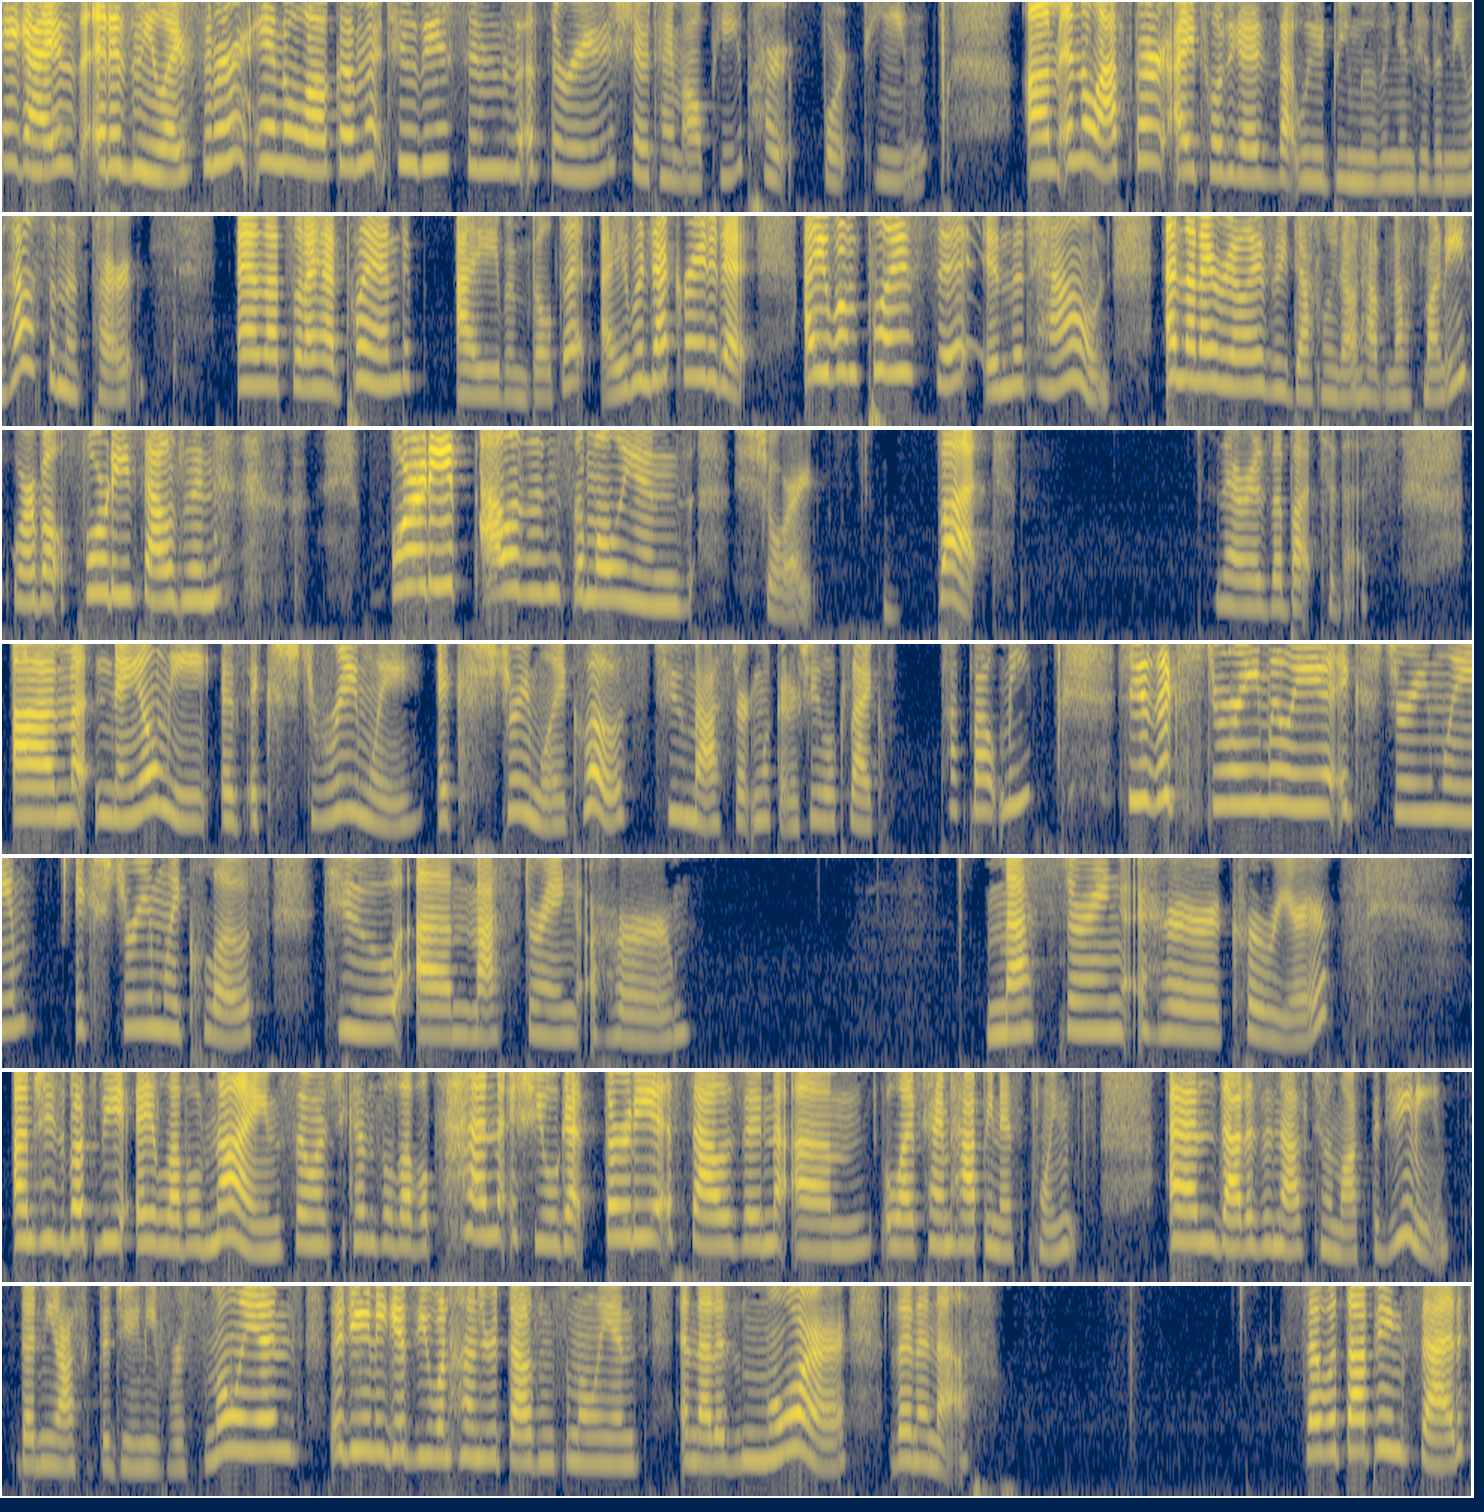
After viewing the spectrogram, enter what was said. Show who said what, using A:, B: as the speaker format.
A: Hey guys, it is me, Lifesimmer, and welcome to The Sims 3 Showtime LP Part 14. Um, in the last part, I told you guys that we would be moving into the new house in this part, and that's what I had planned. I even built it. I even decorated it. I even placed it in the town. And then I realized we definitely don't have enough money. We're about 40,000 40,000 simoleons short. But there is a but to this. Um, Naomi is extremely, extremely close to mastering. Look at her. She looks like, talk about me. She's extremely, extremely, extremely close to um, mastering her, mastering her career. Um, she's about to be a level 9, so when she comes to level 10, she will get 30,000 um, lifetime happiness points, and that is enough to unlock the genie. Then you ask the genie for simoleons. The genie gives you 100,000 simoleons, and that is more than enough. So with that being said,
